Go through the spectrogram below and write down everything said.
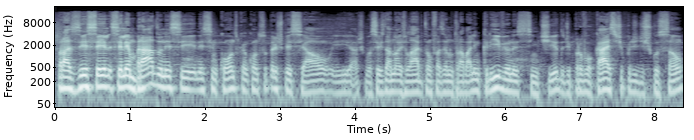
Prazer ser, ser lembrado nesse, nesse encontro, que é um encontro super especial. E acho que vocês da Nós Lab estão fazendo um trabalho incrível nesse sentido, de provocar esse tipo de discussão.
